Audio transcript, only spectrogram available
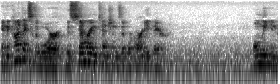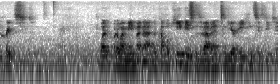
In the context of the war, the simmering tensions that were already there only increased. What, what do I mean by that? There are a couple key pieces of evidence in the year 1862.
